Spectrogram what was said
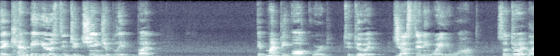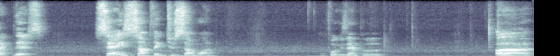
They can be used interchangeably, but it might be awkward to do it just any way you want. So do it like this say something to someone. For example, Uh,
